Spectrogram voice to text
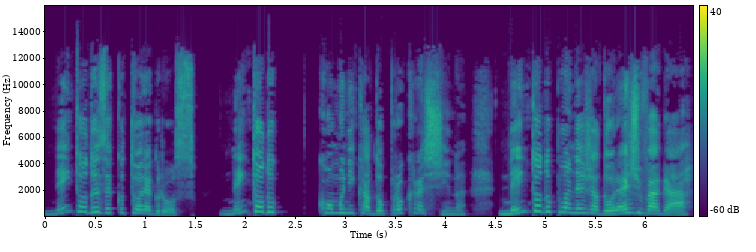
Nem todo executor é grosso, nem todo comunicador procrastina, nem todo planejador é devagar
